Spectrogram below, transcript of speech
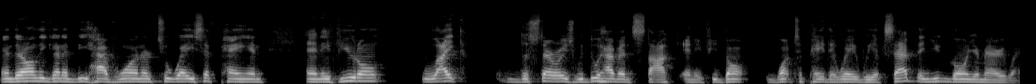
and they're only going to be have one or two ways of paying. And if you don't like the steroids we do have in stock, and if you don't want to pay the way we accept, then you can go on your merry way.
